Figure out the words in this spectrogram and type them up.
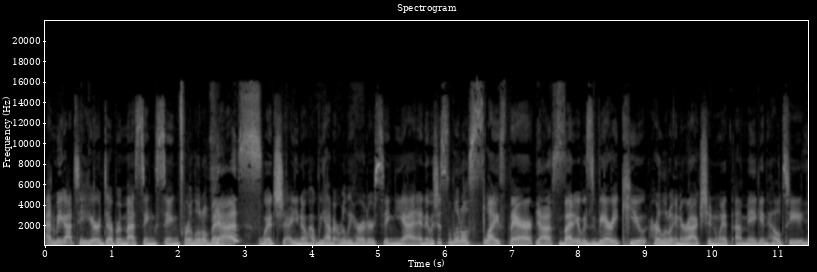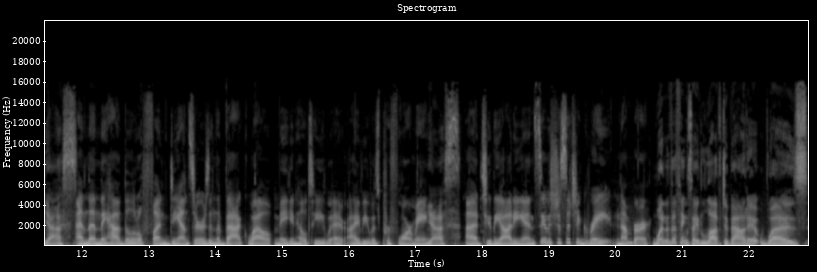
And we got to hear Debra Messing sing for a little bit. Yes. Which, you know, we haven't really heard her sing yet. And it was just a little slice there. Yes. But it was very cute, her little interaction with uh, Megan Hilty. Yes. And then they have the little fun dancers in the back while Megan Hilty, uh, Ivy, was performing. Yes. Uh, to the audience. It was just such a great number. One of the things I loved about it was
